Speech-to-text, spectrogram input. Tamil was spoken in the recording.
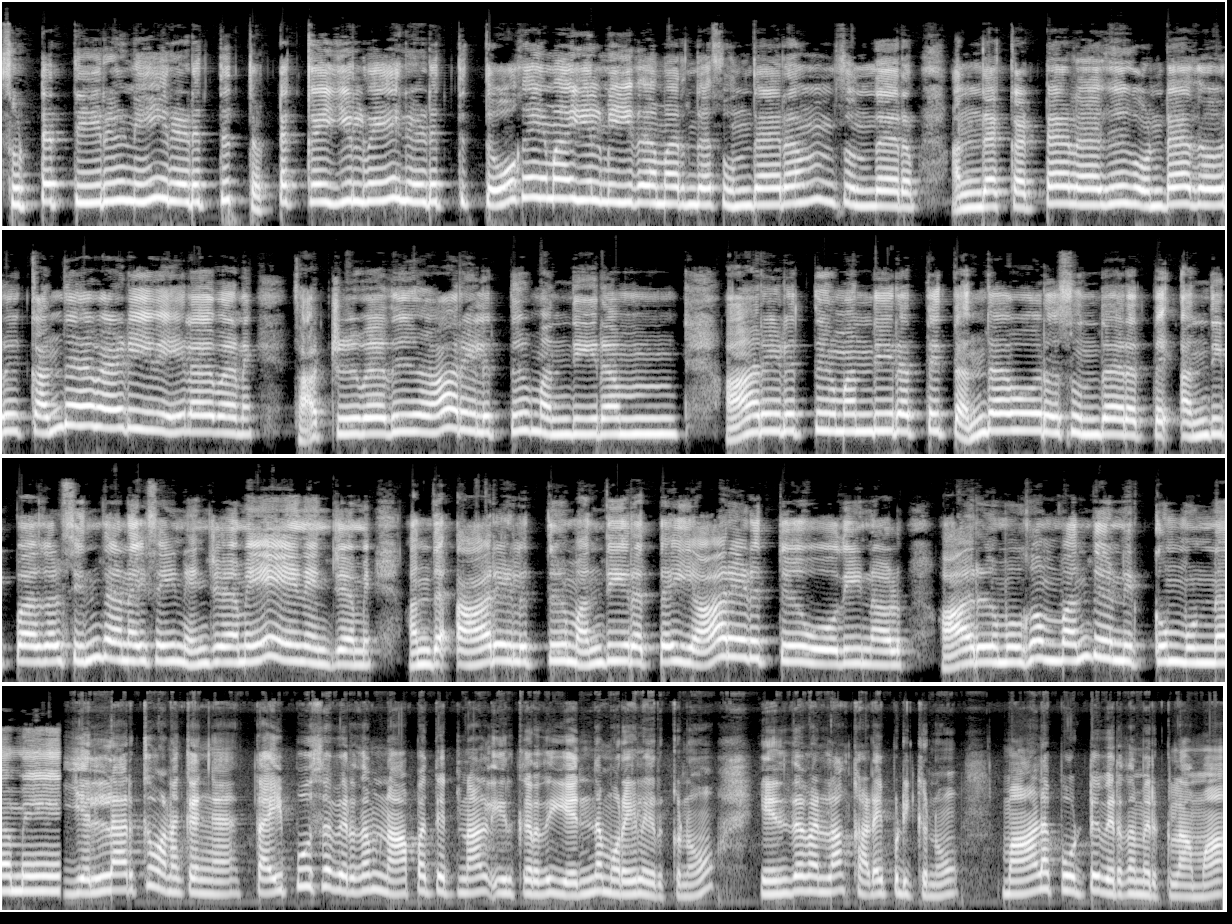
சுட்ட திருநீர் எடுத்து தொட்ட கையில் வேல் எடுத்து தோகை மயில் மீதமர்ந்த சுந்தரம் சுந்தரம். அந்த கட்டழகு கொண்டதொரு கந்தவடி வேலவனை சாற்றுவது ஆறெழுத்து மந்திரம். ஆறெழுத்து மந்திரத்தை தந்த ஒரு சுந்தரத்தை அந்திப்பகல் சிந்தனை செய் நெஞ்சமே நெஞ்சமே. அந்த ஆறெழுத்து மந்திரத்தை யார் எடுத்து ஓதினாலும் ஆறுமுகம் வந்து நிற்கும் முன்னமே. எல்லாருக்கும் வணக்கங்க. தைப்பூச விரதம் நாற்பத்தெட்டு நாள் இருக்கிறது எந்த முறையில் இருக்கணும்? எந்தவெல்லாம் கடைப்பிடிக்கணும்? மாலை போட்டு விரதம் இருக்கலாமா?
